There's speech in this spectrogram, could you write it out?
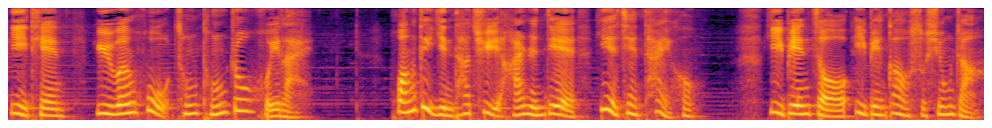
一天。宇文护从同州回来，皇帝引他去寒人殿谒见太后，一边走一边告诉兄长：“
